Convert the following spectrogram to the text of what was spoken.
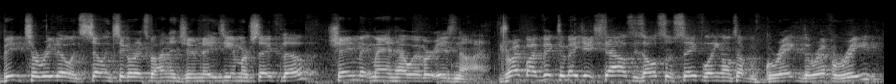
Big Torito and selling cigarettes behind the gymnasium are safe though. Shane McMahon, however, is not. Drive-by victim AJ Styles is also safe laying on top of Greg, the referee.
